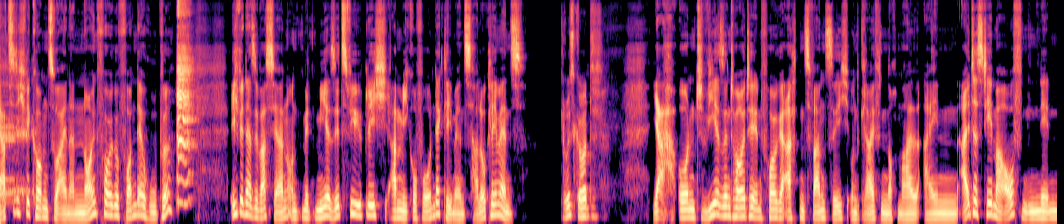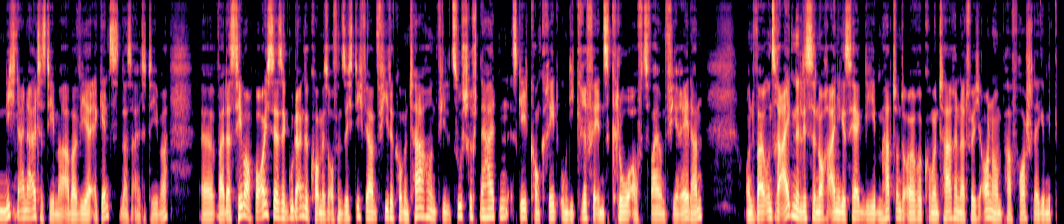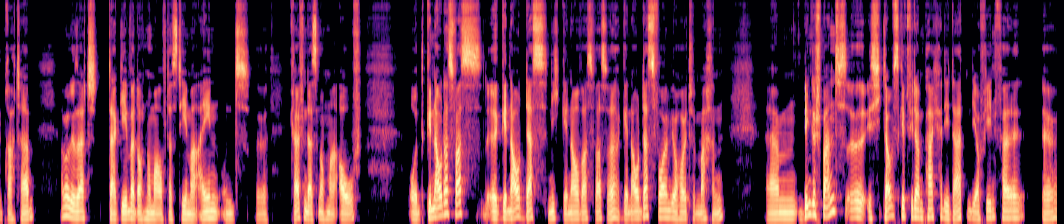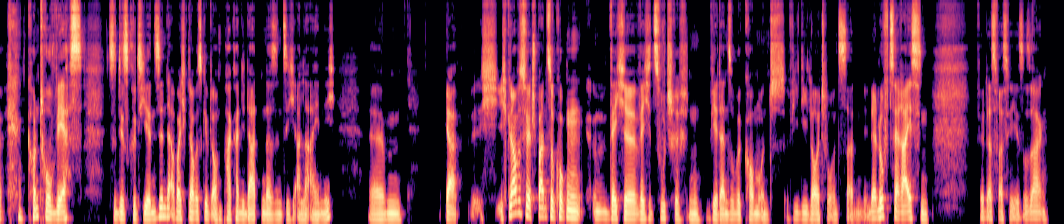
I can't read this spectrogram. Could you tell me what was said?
Herzlich willkommen zu einer neuen Folge von der Hupe. Ich bin der Sebastian und mit mir sitzt wie üblich am Mikrofon der Clemens. Hallo Clemens. Grüß Gott. Ja, und wir sind heute in Folge 28 und greifen nochmal ein altes Thema auf. Nee, nicht ein altes Thema, aber wir ergänzen das alte Thema, äh, weil das Thema auch bei euch sehr, sehr gut angekommen ist offensichtlich. Wir haben viele Kommentare und viele Zuschriften erhalten. Es geht konkret um die Griffe ins Klo auf zwei und vier Rädern. Und weil unsere eigene Liste noch einiges hergegeben hat und eure Kommentare natürlich auch noch ein paar Vorschläge mitgebracht haben, haben wir gesagt, da gehen wir doch nochmal auf das Thema ein und äh, greifen das nochmal auf. Und genau das was, äh, genau das, nicht genau was, was, äh, genau das wollen wir heute machen. Ähm, bin gespannt. Äh, ich glaube, es gibt wieder ein paar Kandidaten, die auf jeden Fall äh, kontrovers zu diskutieren sind, aber ich glaube, es gibt auch ein paar Kandidaten, da sind sich alle einig. Ähm, ja, ich, ich glaube, es wird spannend zu gucken, welche, welche Zuschriften wir dann so bekommen und wie die Leute uns dann in der Luft zerreißen für das, was wir hier so sagen.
